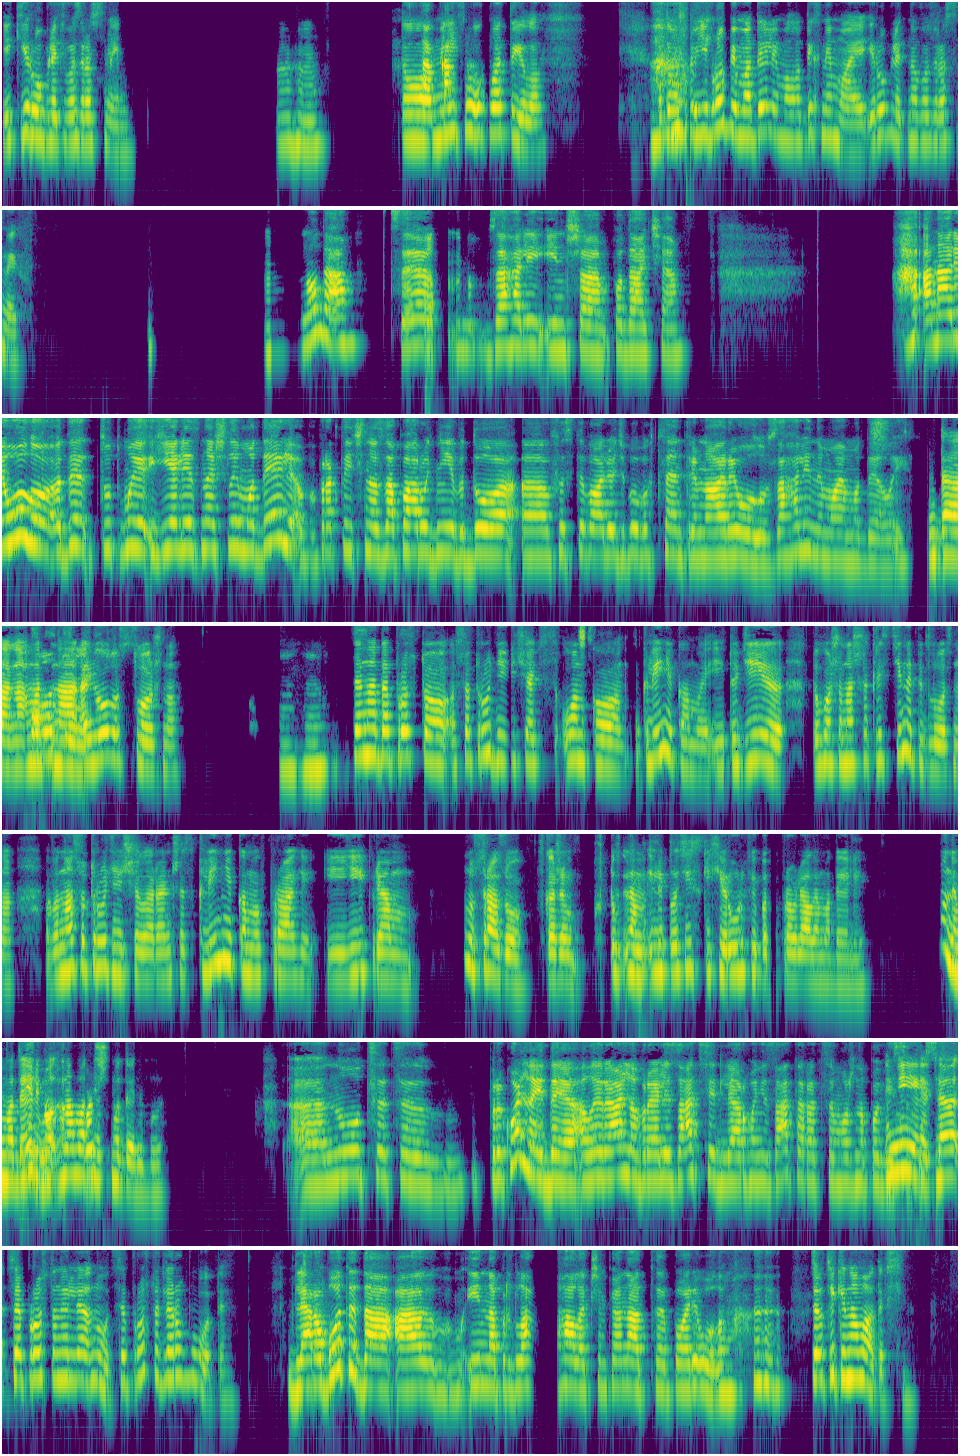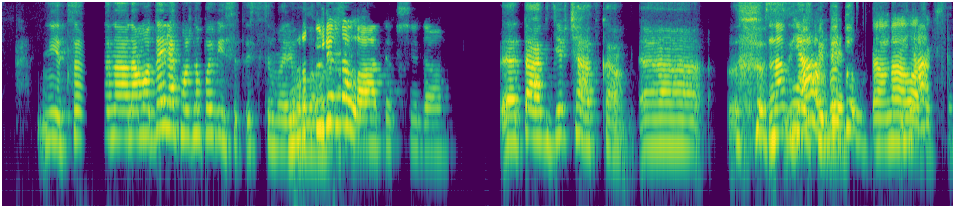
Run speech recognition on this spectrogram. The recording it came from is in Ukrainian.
які роблять возрастним. Угу. То Так, мені цього хватило. Тому що в Європі моделі молодих немає і роблять на возрастних. Ну так, да. це взагалі інша подача. А на Аріолу, де тут ми єлі знайшли модель практично за пару днів до е, фестивалю учбових центрів на Аріолу, взагалі немає моделей. Да, на, мо- на. Айолу сложно. Угу. Це треба просто сотрудничати з онкоклініками, і тоді, того, що наша Крістіна Підлозна, вона сотрудничала раніше з клініками в Прагі, і їй прям, ну, сразу, скажімо, хто там, і пластичні хірурги підправляли моделі. Ну, не моделі, ну, на модель, ось- моделі були. Е, ну, це, це прикольна ідея, але реально в реалізації для організатора це можна Ні, повісити. для, це просто не для, ну, це просто для роботи. Для роботи, да, а Інна предлагала чемпіонат по Аріолам. Це тільки на латексі. Ні, це на, на моделях можна повіситись з цим Ну, Аріолом. или на латексі, да. Е, Так, дівчатка, е, На я веду, да, на я- латексі.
